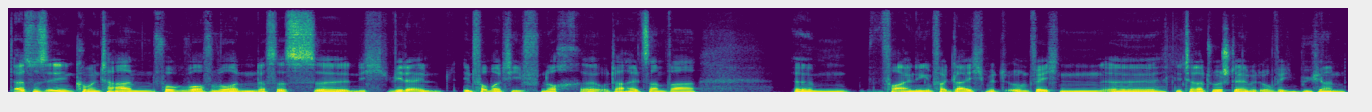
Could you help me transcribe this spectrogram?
da ist uns in den Kommentaren vorgeworfen worden, dass das äh, nicht weder in, informativ noch äh, unterhaltsam war. Ähm, vor allen Dingen im Vergleich mit irgendwelchen äh, Literaturstellen, mit irgendwelchen Büchern.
